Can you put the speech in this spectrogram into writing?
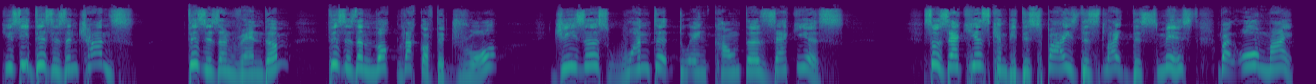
You see, this isn't chance. This isn't random. This isn't luck, luck of the draw. Jesus wanted to encounter Zacchaeus. So Zacchaeus can be despised, disliked, dismissed, but oh my,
